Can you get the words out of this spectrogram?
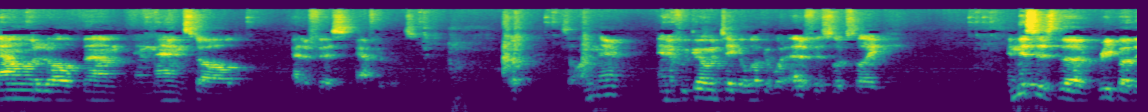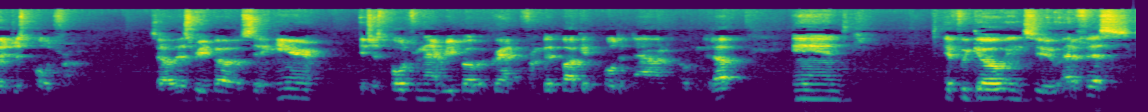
downloaded all of them, and then installed Edifice afterwards. So it's all in there. And if we go and take a look at what Edifice looks like, and this is the repo that it just pulled from. So this repo is sitting here. It just pulled from that repo, but grabbed it from Bitbucket, pulled it down, opened it up. And if we go into Edifice,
